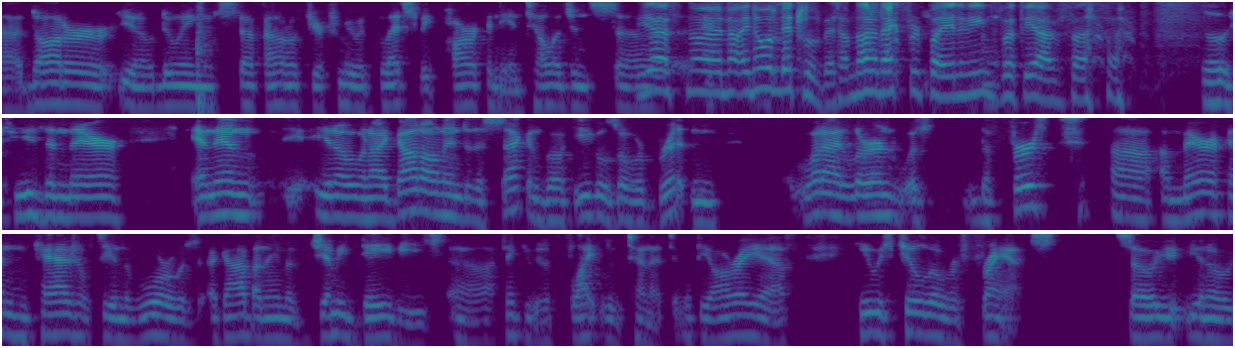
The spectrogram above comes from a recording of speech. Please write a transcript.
uh, daughter, you know, doing stuff. I don't know if you're familiar with Bletchley Park and the intelligence. Uh, yes, no, I know, I know a little bit. I'm not an expert by any means, but yeah. Uh, so she's in there. And then, you know, when I got on into the second book, Eagles Over Britain, what I learned was the first uh, American casualty in the war was a guy by the name of Jimmy Davies. Uh, I think he was a flight lieutenant with the RAF. He was killed over France. So, you, you know,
